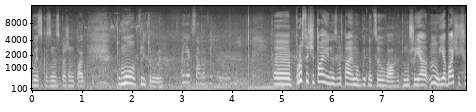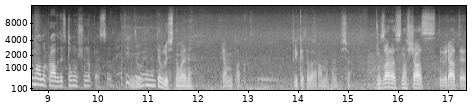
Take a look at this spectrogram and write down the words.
висказано, скажімо так. Тому фільтрую. А як саме фільтруєте? Е, просто читаю і не звертаю, мабуть, на це увагу, тому що я, ну, я бачу, що мало правди в тому, що написано. Я не дивлюсь новини. Прямо так. Тільки телеграми там і все. Ну зараз наш час довіряти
